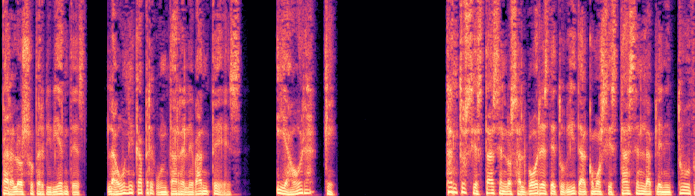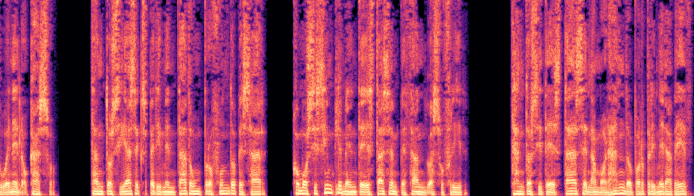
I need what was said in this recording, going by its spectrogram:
Para los supervivientes, la única pregunta relevante es ¿Y ahora qué? Tanto si estás en los albores de tu vida como si estás en la plenitud o en el ocaso, tanto si has experimentado un profundo pesar como si simplemente estás empezando a sufrir, tanto si te estás enamorando por primera vez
